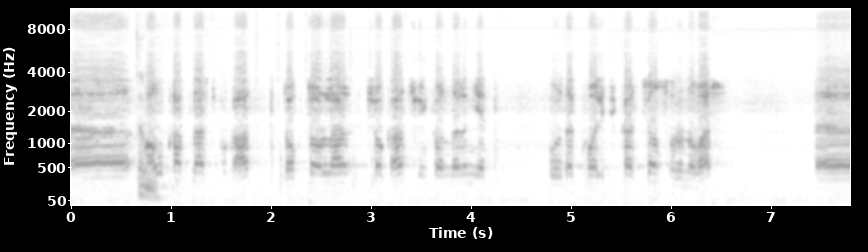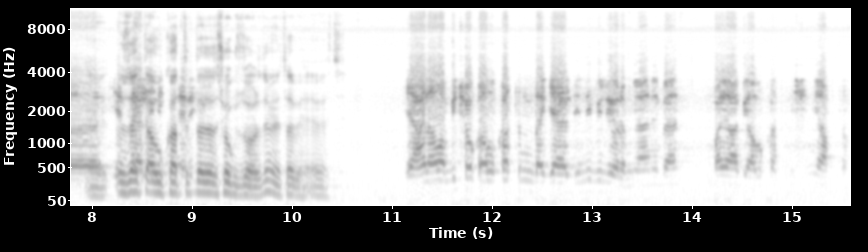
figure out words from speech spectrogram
eee, Tamam. avukatlar çok az, doktorlar çok az çünkü onların yet burada kualifikasyon sorunu var. Eee, Evet, özellikle avukatlıkta da çok zor değil mi? Tabii evet. Yani ama birçok avukatın da geldiğini biliyorum. Yani ben bayağı bir avukatın işini yaptım.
